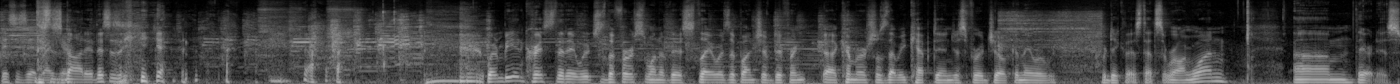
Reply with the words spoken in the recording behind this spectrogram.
This is it this right is here. not it. This is yeah. when me and Chris did it, which is the first one of this, there was a bunch of different uh, commercials that we kept in just for a joke, and they were ridiculous. That's the wrong one. Um, there it is.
